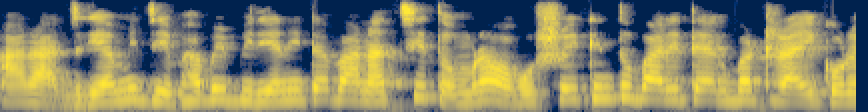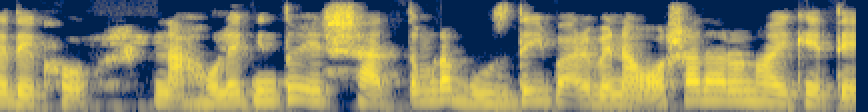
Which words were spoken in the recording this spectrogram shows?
আর আজকে আমি যেভাবে বিরিয়ানিটা বানাচ্ছি, তোমরা অবশ্যই কিন্তু বাড়িতে একবার ট্রাই করে দেখো। না হলে কিন্তু এর স্বাদ তোমরা বুঝতেই পারবে না, অসাধারণ হয় খেতে।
